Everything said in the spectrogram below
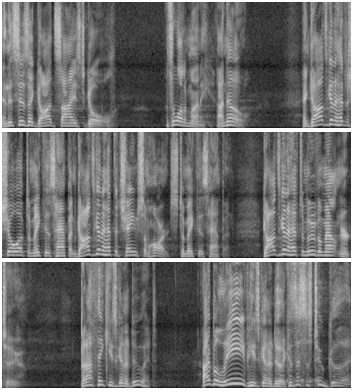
And this is a God sized goal. That's a lot of money, I know. And God's to have to show up to make this happen. God's to have to change some hearts to make this happen. God's to have to move a mountain or two. But I think He's to do it. I believe He's to do it because this is too good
